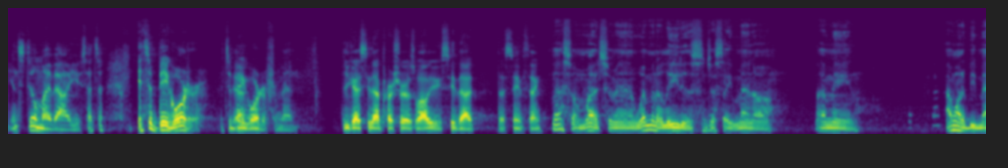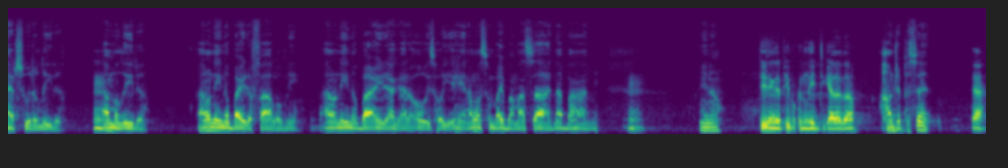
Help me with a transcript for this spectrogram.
instill my values. That's a, it's a big order. It's a yeah. big order for men. Do you guys see that pressure as well? You see that the same thing? Not so much, man. Women are leaders, just like men are. I mean, I want to be matched with a leader. Mm. I'm a leader. I don't need nobody to follow me. I don't need nobody that I gotta always hold your hand. I want somebody by my side, not behind me. Mm. You know? Do you think that people can lead together though? 100%. Yeah.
